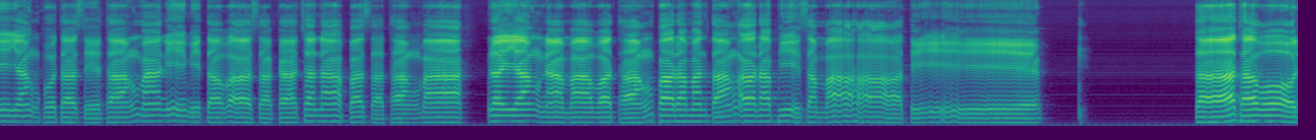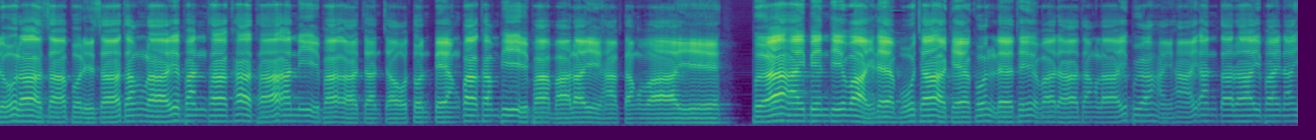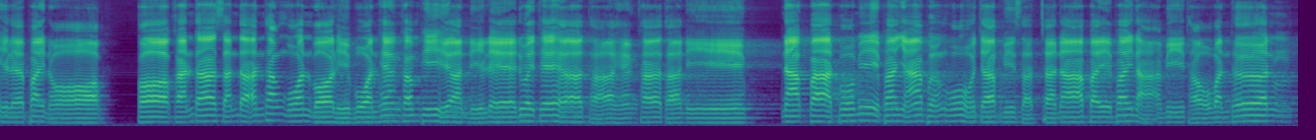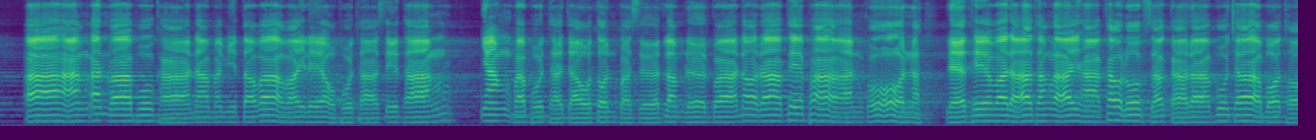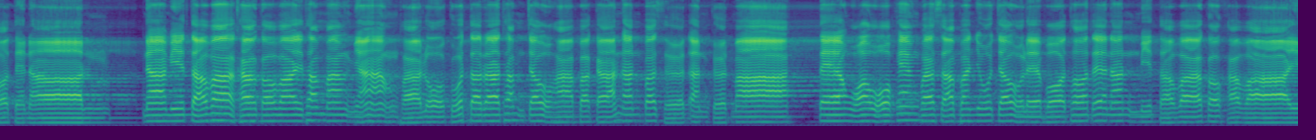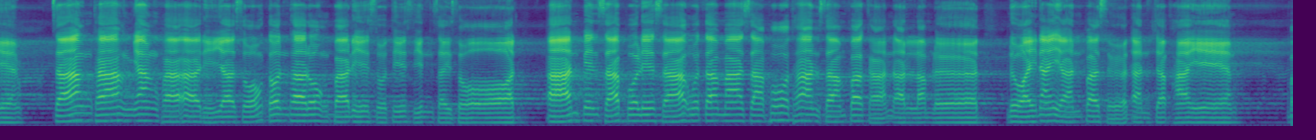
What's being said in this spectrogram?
นิยังพุทธเศรษฐังมานิมิตวาสกาชนะปัสสังมาเลยยังนามาวถังปรมันตังอรพิสมาติสาธโวดุลาสาปุริสาทั้งหลายพันธาคาถาอันนี้พระอาจารย์เจ้าตนแปลงพระคำพีพระมาลัยหากตังไว เพื่อให้เป็นที่ไหวและบูชาแก่คนและเทวดาทั้งหลาย เพื่อให้หายอันตรายภายในและภายนอกขอขันธาสันดานทั้งมวลบริบวรแห่งคำพีอันนี้แลด้วยเทอัฏฐาแห่งคาถานีนักปาชญ์ผู้มีพญาเพิงหูจากวิสัชนาไปภายหน้ามีเท่าวันเทิน อาหังอันว่าผู้ขานามมิตาว่าไว้แล้วพุทธาเสถัง ยังพระพุทธเจ้าตนประเสริฐลำเลิศกว่านราเทพาอันโคนและเทวดาทั้งหลายหากเข้าลบสักการะบูชาบ่ทอแต่นานนามิตาว่าข้าก็ไหวธรรมังยังผาโลกุตระธรรมเจ้าหาประการอันประเสริฐอันเกิดมา แต่หัวอกแห่งภาษาพัญญูเจ้าและบ่ทอแต่นั้นมิตว่าก็ขวายสังฆังยังพระอริยสงฆ์ตนทารงปาริสุทธิสินใสสดอ่านเป็นสาปุริสาอุตมาสาโพธานสามประการอันลำเลิศด้วยในอันประเสริฐอันจักให้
